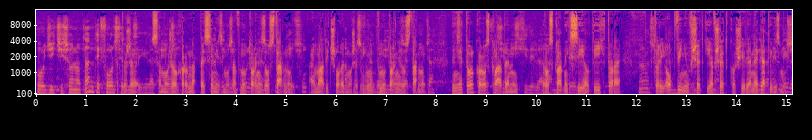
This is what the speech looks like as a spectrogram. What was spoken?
Pretože sa môže ochorúť na pesimizmus a vnútorne zostarnúť. Aj mladý človek môže vnútorne zostarnúť. Dnes je toľko rozkladených, rozkladných síl, tých, ktoré, ktorí obvinujú všetkých a všetko, šíria negativizmus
